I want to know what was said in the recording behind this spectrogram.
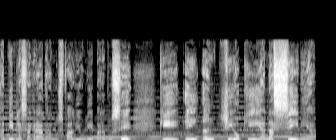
A Bíblia Sagrada ela nos fala, e eu li para você, que em Antioquia, na Síria,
